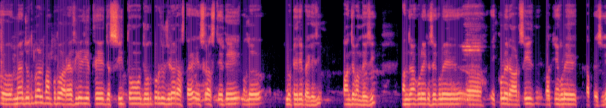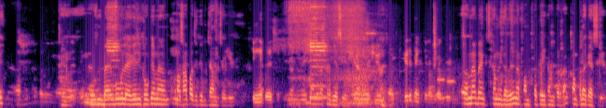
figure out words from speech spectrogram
ਅਹ ਮੈਂ ਜੋਧਪੁਰ ਵਾਲੇ ਪੰਪ ਤੋਂ ਆ ਰਿਹਾ ਸੀਗਾ ਜੀ। ਇੱਥੇ ਜੱਸੀ ਤੋਂ ਜੋਧਪੁਰ ਜੋ ਜਿਹੜਾ ਰਸਤਾ ਹੈ ਇਸ ਰਸਤੇ ਤੇ ਮਤਲਬ ਲੁਟੇਰੇ ਪੈ ਗਏ ਜੀ। ਪੰਜ ਬੰਦੇ ਸੀ। ਪੰਜਾਂ ਕੋਲੇ ਕਿਸੇ ਕੋਲੇ ਅਹ, ਇੱਕ ਕੋਲੇ ਰਾੜ ਸੀ ਬਾਕੀਆਂ ਕੋਲੇ ਕਾਪੇ ਸੀਗੇ। ਤੇ ਉਹ ਬੈਗ ਬੂਗ ਲੈ ਗਏ ਜੀ ਖੋ ਕੇ ਮੈਂ ਮਸਾਂ ਭੱਜ ਕੇ ਜਾਨ ਬਚਾਈ ਹੈ ਕਿੰਨੇ ਪੈਸੇ 5 ਲੱਖ ਰੁਪਏ ਸੀ। ਕਿਹੜੇ ਬੈਂਕ ਚ ਕੰਮ ਕਰਦੇ ਹੋ? ਅਹ ਮੈਂ ਬੈਂਕ 'ਚ ਕੰਮ ਨਹੀਂ ਕਰਦਾ ਜੀ, ਮੈਂ ਪੰਪ ਤੇ ਕੰਮ ਕਰਦਾ ਪੰਪ ਦਾ ਕੈਸ਼ੀਅਰ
